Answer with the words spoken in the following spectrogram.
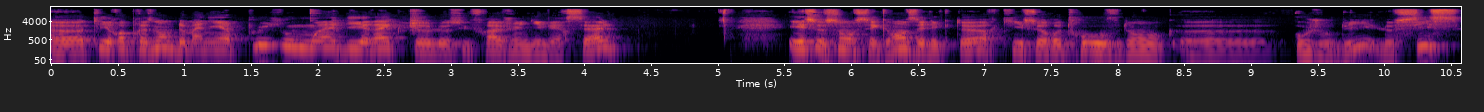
euh, qui représente de manière plus ou moins directe le suffrage universel. Et ce sont ces grands électeurs qui se retrouvent donc euh, aujourd'hui, le 6,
